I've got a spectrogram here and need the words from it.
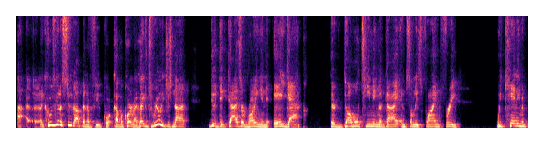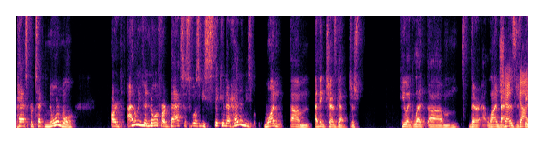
Uh, like who's going to suit up in a few couple quarterbacks? Like it's really just not dude, the guys are running in A gap. They're double teaming a guy and somebody's flying free. We can't even pass protect normal. Our, I don't even know if our backs are supposed to be sticking their head in these. One, um, I think Chez got just he like let um their linebacker Chez got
